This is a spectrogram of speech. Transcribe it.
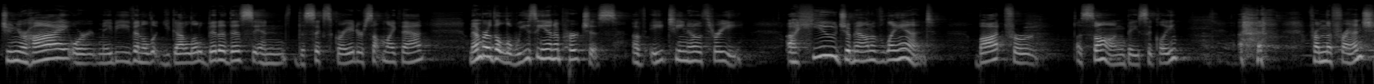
junior high, or maybe even a, you got a little bit of this in the sixth grade or something like that. Remember the Louisiana Purchase of 1803? A huge amount of land bought for a song, basically, from the French.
